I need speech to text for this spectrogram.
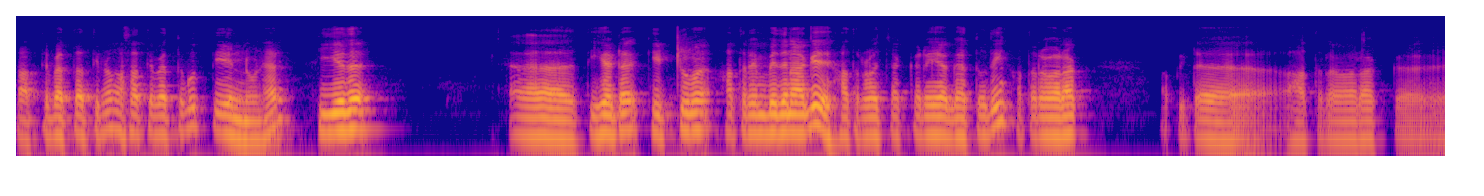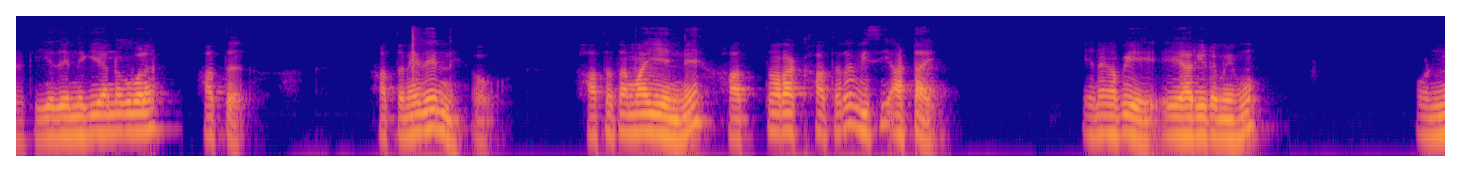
සත්‍ය පැත්තත් තින අසත්‍ය පැත්තකුත් තියෙන්න්නු හැ කියද? තිහට කිට්ටුම හතරෙන් බෙදෙනගේ හතරවත් චක්කරය ගත්තොතින් හතරවරක් අපිට හතරවරක් කිය දෙන්න කියන්නක බල හත. හතනේ දෙන්නේ? ඔව. හත තමයි එන්නේ හත්වරක් හතර විසි අටයි එන අපි ඒ හරිට මෙමු ඔන්න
